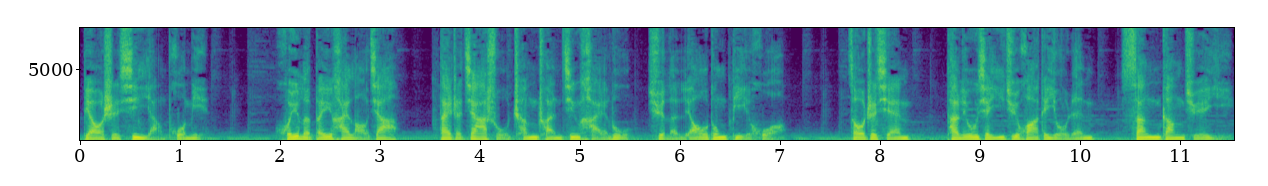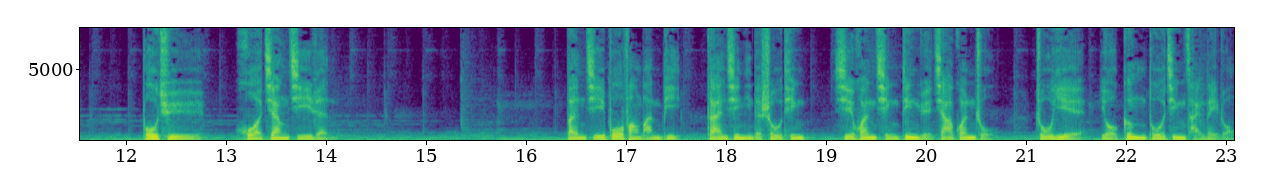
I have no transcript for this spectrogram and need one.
表示信仰破灭，回了北海老家，带着家属乘船经海路去了辽东避祸。走之前，他留下一句话给友人：“三纲绝矣，不去或将及人。”本集播放完毕，感谢您的收听，喜欢请订阅加关注。主页有更多精彩内容。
